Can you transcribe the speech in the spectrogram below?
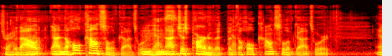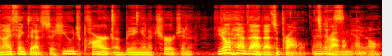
That's right. Without yeah. and the whole counsel of God's word, mm-hmm. yes. not just part of it, but yep. the whole counsel of God's word. And I think that's a huge part of being in a church. And if you don't have that, that's a problem. That's a problem. Yep. You know.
